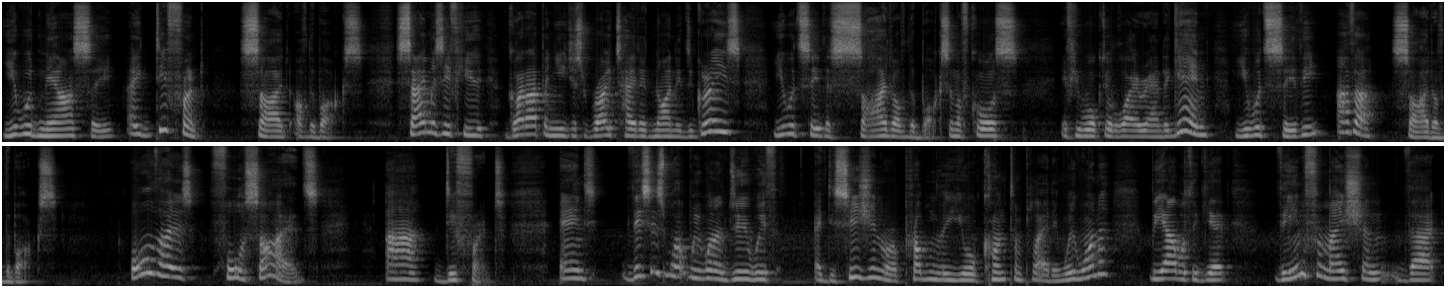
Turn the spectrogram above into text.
you would now see a different side of the box. Same as if you got up and you just rotated 90 degrees, you would see the side of the box. And of course, if you walked all the way around again, you would see the other side of the box. All those four sides are different. And this is what we want to do with a decision or a problem that you're contemplating. We want to be able to get the information that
